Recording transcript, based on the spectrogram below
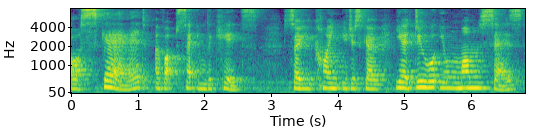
are scared of upsetting the kids. So you kind you just go, yeah, do what your mum says,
